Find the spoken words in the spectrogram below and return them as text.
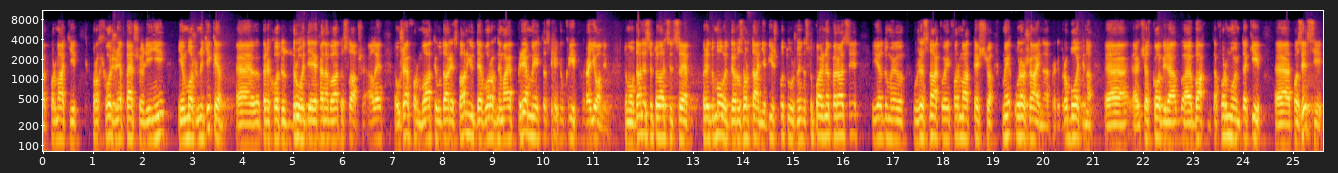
в форматі проходження першої лінії. І ми можемо не тільки е, переходити до другої, яка набагато слабше, але вже формувати удари флангів, де ворог не має прямих так сказати, укріп районів. Тому в даній ситуації це передумови для розгортання більш потужної наступальної операції. І я думаю, вже знаковий формат, те, що ми урожайно, наприклад, роботіно е, е, частково біля е, Бахмута формуємо такі е, позиції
